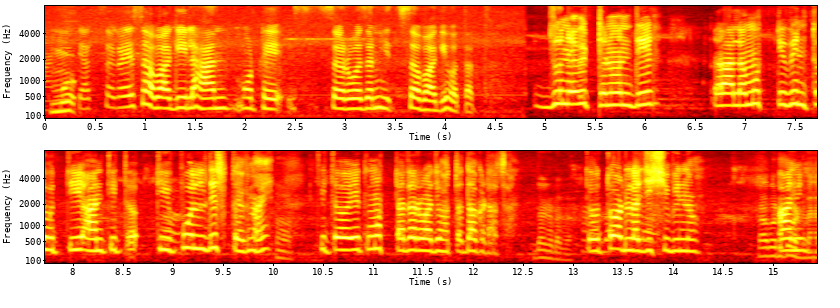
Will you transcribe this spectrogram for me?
आणि त्यात सगळे सहभागी लहान मोठे सर्वजण ही सहभागी होतात. जुने विठ्ठल मंदिर आला मोठी भिंत होती आणि तिथं ती पूल दिसतोय नाही. तिथं एक मोठा दरवाजा होता दगडाचा. दगडाचा. तो तोडला जीसीबीनं का बरं आणि तोडला?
